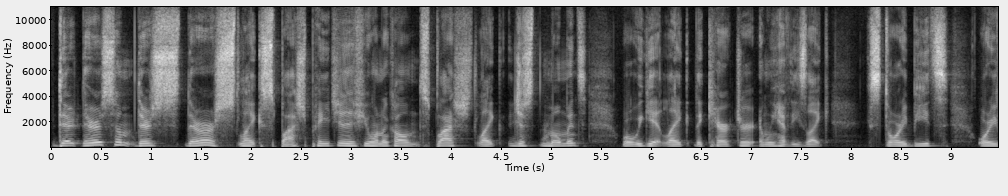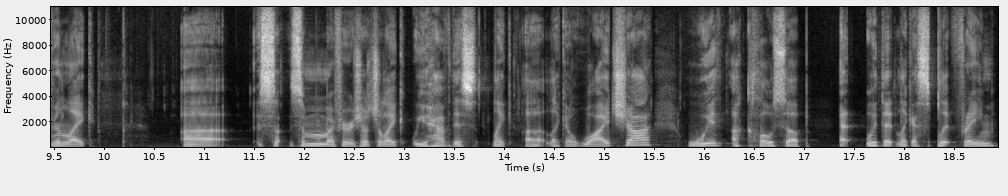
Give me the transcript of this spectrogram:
there there's some there's there are like splash pages if you want to call them splash like just moments where we get like the character and we have these like story beats or even like uh so, some of my favorite shots are like you have this like uh like a wide shot with a close up at, with it like a split frame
